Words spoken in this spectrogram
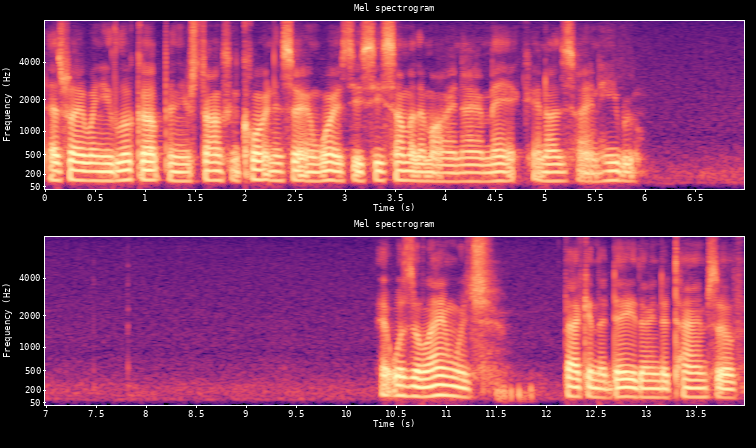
That's why when you look up in your Strong's Concordance in certain words, you see some of them are in Aramaic and others are in Hebrew. It was the language back in the day during the times of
